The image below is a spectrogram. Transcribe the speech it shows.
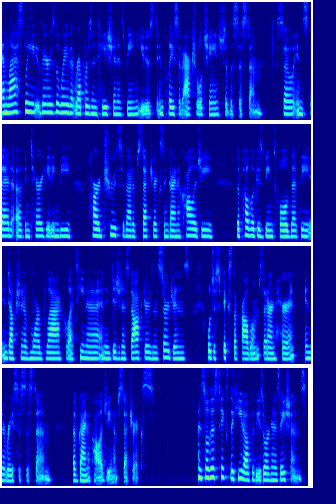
And lastly, there is the way that representation is being used in place of actual change to the system. So instead of interrogating the hard truths about obstetrics and gynecology, the public is being told that the induction of more Black, Latina, and Indigenous doctors and surgeons will just fix the problems that are inherent in the racist system of gynecology and obstetrics. And so this takes the heat off of these organizations,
